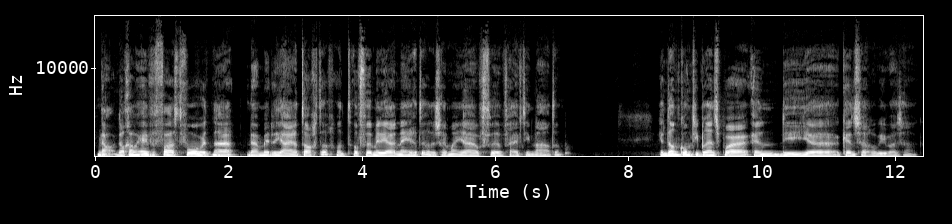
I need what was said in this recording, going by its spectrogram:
Nou, dan gaan we even fast forward naar, naar midden jaren 80, want, of uh, midden jaren 90, dus zeg maar een jaar of uh, 15 later. En dan komt die Brent Spar en die uh, Ken Saro-Wiwa-zaak.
